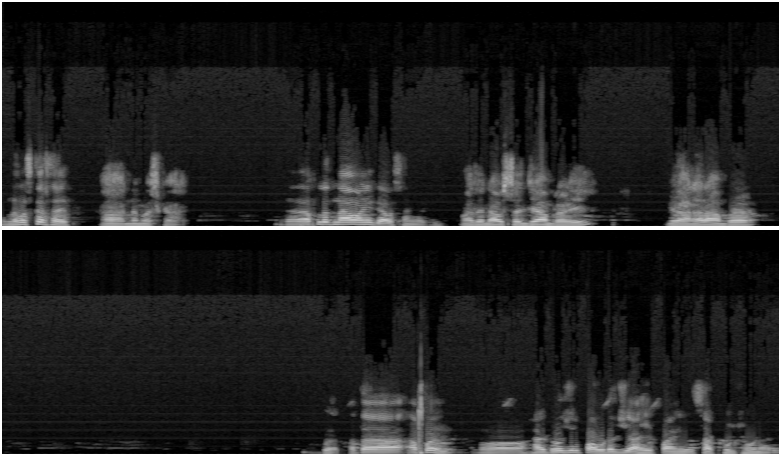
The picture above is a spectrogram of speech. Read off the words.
नमस्कार साहेब. हा नमस्कार. अं, आपलं नाव आणि गाव सांगा की. माझं नाव संजय आंबराळे मी राहणार आंबळ. बर आता आपण हायड्रोजन पावडर जी आहे पाणी साठवून ठेवणारी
